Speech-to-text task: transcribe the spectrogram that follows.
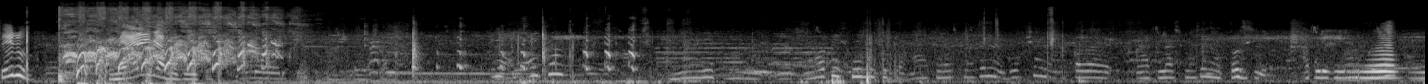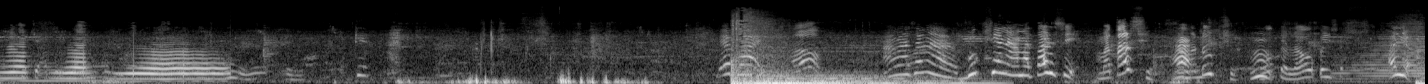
તર્યું. મેળી ગયા બધું. નોટિસ લાવો પૈસા અલ્યા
